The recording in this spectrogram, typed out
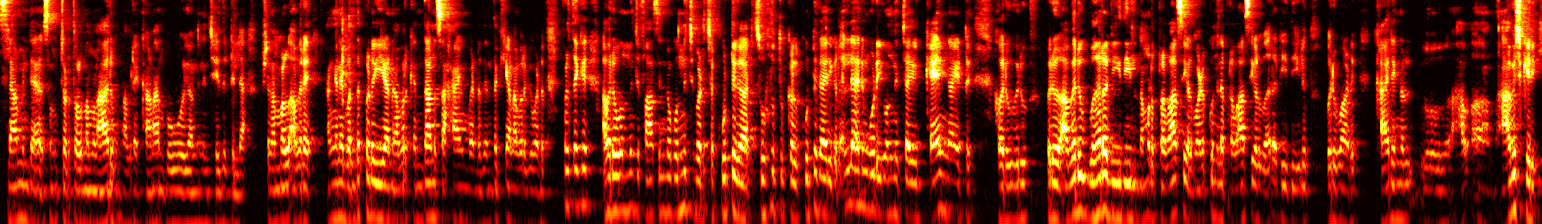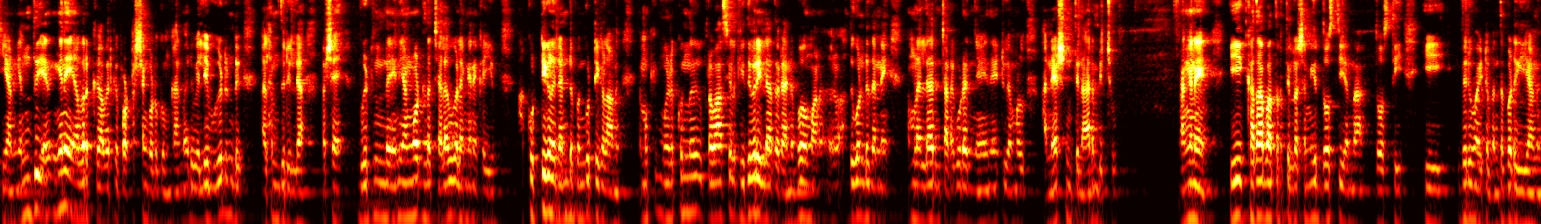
ഇസ്ലാമിന്റെ സംബന്ധിച്ചിടത്തോളം നമ്മൾ ആരും അവരെ കാണാൻ പോവുകയോ അങ്ങനെ ചെയ്തിട്ടില്ല. പക്ഷെ നമ്മൾ അവരെ അങ്ങനെ ബന്ധപ്പെടുകയാണ്. അവർക്ക് എന്താണ് സഹായം വേണ്ടത്? എന്തൊക്കെയാണ് അവർക്ക് വേണ്ടത്? അപ്പോഴത്തേക്ക് അവരെ ഒന്നിച്ച് ഫാസിലിന്റെ ഒന്നിച്ച് പഠിച്ച കൂട്ടുകാർ സുഹൃത്തുക്കൾ കൂട്ടുകാരികൾ എല്ലാവരും കൂടി ഒന്നിച്ചായി ആയിട്ട് അവർ ഒരു ഒരു അവർ വേറെ രീതിയിൽ നമ്മുടെ പ്രവാസികൾ മുഴക്കുന്നില്ല പ്രവാസികൾ വേറെ രീതിയിലും ഒരുപാട് കാര്യങ്ങൾ ആവിഷ്കരിക്കുകയാണ്. എന്ത് എങ്ങനെ അവർക്ക് അവർക്ക് പ്രൊട്ടക്ഷൻ കൊടുക്കും? കാരണം ഒരു വലിയ വീടുണ്ട് അലഹമില്ല പക്ഷേ വീടിന്റെ ഇനി അങ്ങോട്ടുള്ള ചിലവുകൾ എങ്ങനെ കഴിയും? ആ കുട്ടികൾ രണ്ട് പെൺകുട്ടികളാണ്. നമുക്ക് മുഴക്കുന്ന് പ്രവാസികൾക്ക് ഇതുവരെ ഇല്ലാത്ത ഒരു അനുഭവമാണ്. അതുകൊണ്ട് തന്നെ നമ്മളെല്ലാവരും ചടകൂടെ എഴുന്നേറ്റ് നമ്മൾ അന്വേഷണത്തിൽ ആരംഭിച്ചു. അങ്ങനെ ഈ കഥാപാത്രത്തിലുള്ള ഷമീർ ദോസ്തി എന്ന ദോസ്തി ഈ ഇവരുമായിട്ട് ബന്ധപ്പെടുകയാണ്.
